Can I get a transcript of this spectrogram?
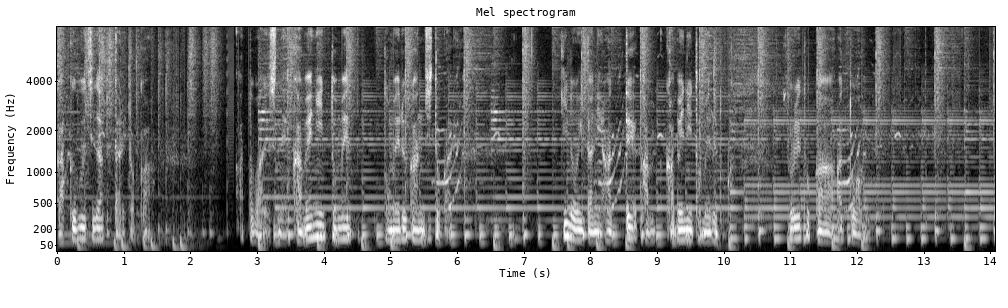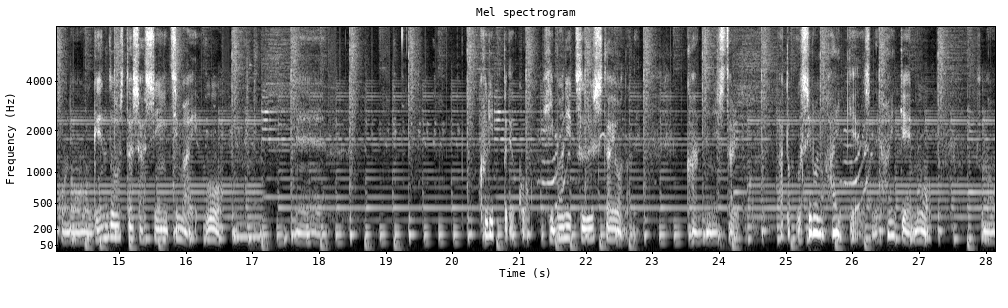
額縁だったりとかあとはですね壁に留め止める感じとか木の板に貼って壁に留めるとか。それとかあとはこの現像した写真1枚を、えー、クリップでこう紐に吊るしたようなね感じにしたりとか。あと後ろの背景ですね。背景もその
